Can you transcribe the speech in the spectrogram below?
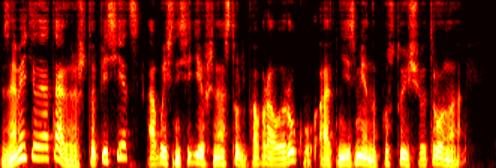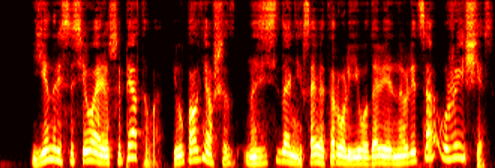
Заметил я также, что писец, обычно сидевший на стуле по правую руку от неизменно пустующего трона Генриса Севариуса V и выполнявший на заседаниях Совета роли его доверенного лица уже исчез.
